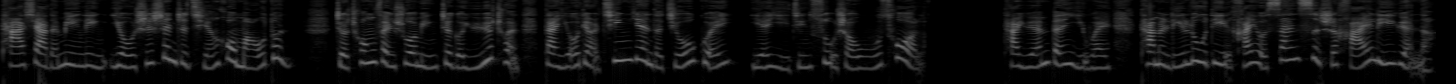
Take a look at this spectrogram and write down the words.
他下的命令有时甚至前后矛盾，这充分说明这个愚蠢但有点经验的酒鬼也已经束手无措了。他原本以为他们离陆地还有三四十海里远呢，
